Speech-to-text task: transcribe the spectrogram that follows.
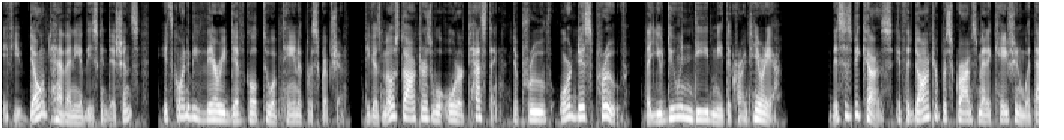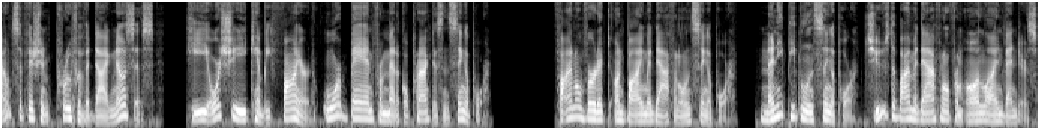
If you don't have any of these conditions, it's going to be very difficult to obtain a prescription because most doctors will order testing to prove or disprove that you do indeed meet the criteria. This is because if the doctor prescribes medication without sufficient proof of a diagnosis, he or she can be fired or banned from medical practice in Singapore. Final verdict on buying modafinil in Singapore. Many people in Singapore choose to buy modafinil from online vendors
